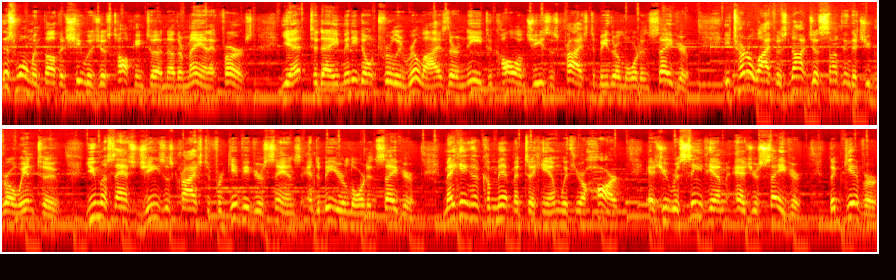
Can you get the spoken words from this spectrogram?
This woman thought that she was just talking to another man at first. Yet today, many don't truly realize their need to call on Jesus Christ to be their Lord and Savior. Eternal life is not just something that you grow into. You must ask Jesus Christ to forgive you of your sins and to be your Lord and Savior, making a commitment to Him with your heart as you receive Him as your Savior, the giver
